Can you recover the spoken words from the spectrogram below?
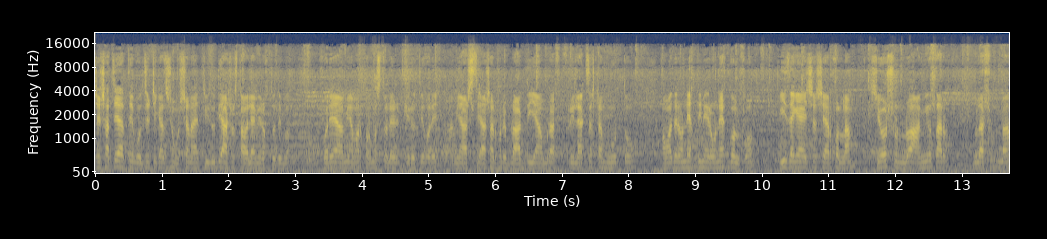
সে সাথে সাথে বলছে, ঠিক আছে, সমস্যা নাই, তুই যদি আসস তাহলে আমি রক্ত দেবো। পরে আমি আমার কর্মস্থলের বিরতি করে আমি আসছি। আসার পরে ব্লাড দিয়ে আমরা রিল্যাক্স একটা মুহূর্ত আমাদের অনেক দিনের অনেক গল্প। এই জায়গায় এসে শেয়ার করলাম। সেও শুনলো আমিও তার গুলা শুনলাম।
